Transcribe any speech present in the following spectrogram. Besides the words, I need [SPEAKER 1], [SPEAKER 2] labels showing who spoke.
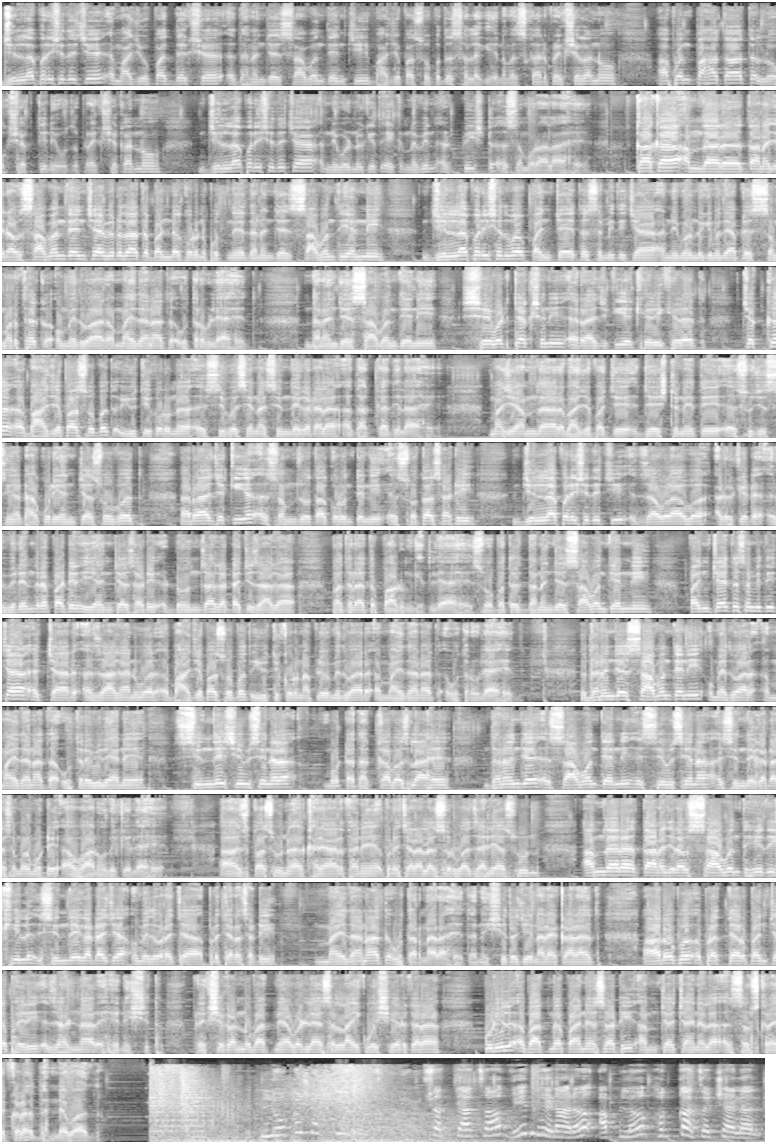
[SPEAKER 1] जिल्हा परिषदेचे माजी उपाध्यक्ष धनंजय सावंत यांची भाजपासोबत सलगी नमस्कार प्रेक्षकांनो. आपण पाहतात लोकशक्ती न्यूज प्रेक्षकांनो. जिल्हा परिषदेच्या निवडणुकीत एक नवीन ट्विस्ट समोर आला आहे. काका आमदार तानाजीराव सावंत यांच्या विरोधात बंड करून पुतणे धनंजय सावंत यांनी जिल्हा परिषद व पंचायत समितीच्या निवडणुकीमध्ये आपले समर्थक उमेदवार मैदानात उतरवले आहेत. धनंजय सावंत यांनी शेवटच्या क्षणी राजकीय खेळी खेळत चक्क भाजपासोबत युती करून शिवसेना शिंदे गटाला धक्का दिला आहे. माजी आमदार भाजपाचे ज्येष्ठ नेते सुजितसिंह ठाकूर यांच्यासोबत राजकीय समझोता करून त्यांनी स्वतःसाठी जिल्हा परिषदेची जावळा व ॲडव्होकेट वीरेंद्र पाटील यांच्यासाठी डोंजा गटाची जागा पत्रात पाडून घेतली आहे. सोबतच धनंजय सावंत यांनी पंचायत समितीच्या चार जागांवर भाजपासोबत युती करून आपले उमेदवार मैदानात उतरवले आहेत. धनंजय सावंत यांनी उमेदवार मैदानात उतरविल्याने शिंदे शिवसेनेला मोठा धक्का बसला आहे. धनंजय सावंत यांनी शिवसेना शिंदे गटासमोर मोठे आव्हान उभे केले आहे. आजपासून खऱ्या अर्थाने प्रचाराला सुरुवात झाली असून आमदार तानाजीराव सावंत हे देखील शिंदे गटाच्या उमेदवाराच्या प्रचारासाठी मैदानात उतरणार आहेत. निश्चितच येणाऱ्या काळात आरोप प्रत्यारोपांच्या फैरी झडणार हे निश्चित. प्रेक्षकांनो बातम्या आवडल्यास लाईक व शेअर करा. पुढील बातम्या पाहण्यासाठी आमच्या चॅनलला सबस्क्राईब करा. धन्यवाद.
[SPEAKER 2] लोकशक्ती सत्याचा वेध घेणारं आपलं हक्काचं चॅनल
